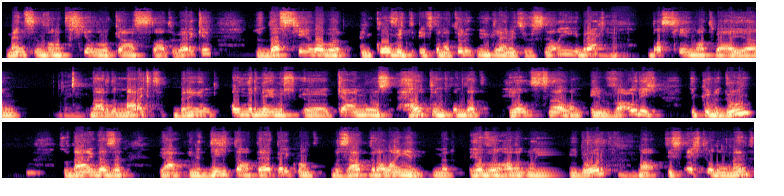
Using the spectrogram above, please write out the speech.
Mensen van op verschillende locaties laten werken. Dus dat is hetgeen wat we... En COVID heeft er natuurlijk nu een klein beetje versnelling gebracht. Ja. Dat is hetgeen wat wij... Um, naar de markt brengen, ondernemers, uh, KMO's helpen om dat heel snel en eenvoudig te kunnen doen, zodanig dat ze ja, in het digitaal tijdperk, want we zaten er al lang in, maar heel veel hadden het nog niet door, mhm. maar het is echt wel het moment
